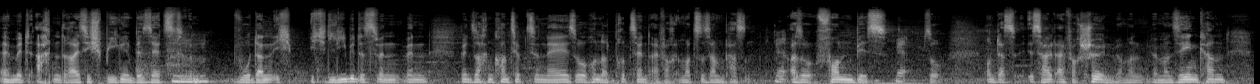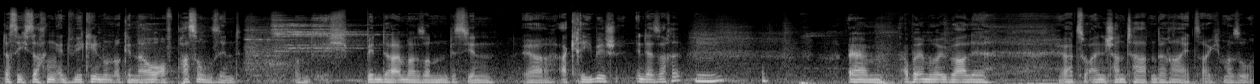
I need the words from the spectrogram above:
äh, mit 38 Spiegeln besetzt. Und wo dann, ich, ich liebe das, wenn, wenn, wenn Sachen konzeptionell so 100% einfach immer zusammenpassen. Ja. Also von bis. Ja. So. Und das ist halt einfach schön, wenn man, wenn man sehen kann, dass sich Sachen entwickeln und genau auf Passung sind. Und ich bin da immer so ein bisschen ja, akribisch in der Sache. Ähm, aber immer über alle, ja, zu allen Schandtaten bereit, sage ich mal so.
